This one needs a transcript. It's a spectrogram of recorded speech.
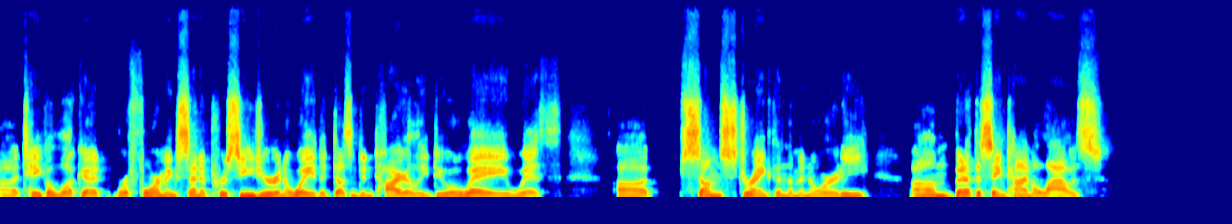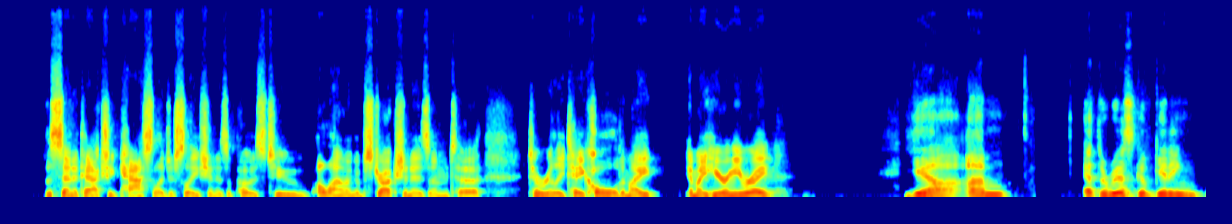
uh, take a look at reforming senate procedure in a way that doesn't entirely do away with uh, some strength in the minority um, but at the same time allows the Senate to actually pass legislation as opposed to allowing obstructionism to to really take hold. Am I am I hearing you right? Yeah. Um, at the risk of getting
